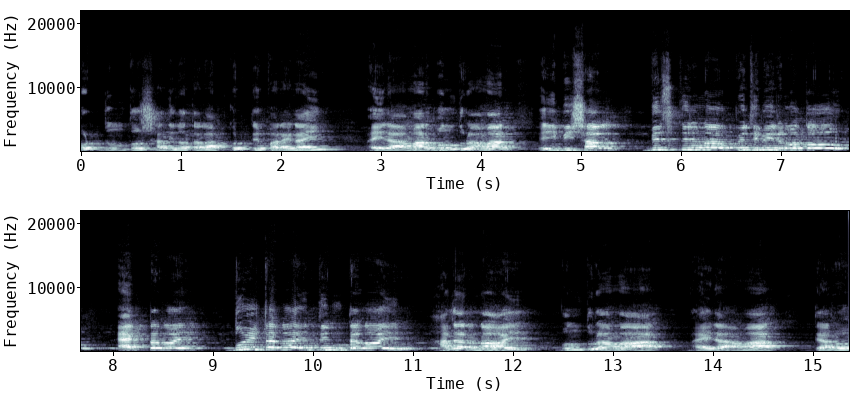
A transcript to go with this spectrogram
পর্যন্ত স্বাধীনতা লাভ করতে পারে নাই। ভাইরা, আমার বন্ধুরা, আমার এই বিশাল বিস্তীর্ণ পৃথিবীর মতো একটা নয় দুইটা নয় তিনটা নয় হাজার নয় বন্ধুরা আমার, ভাইরা আমার, তেরো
